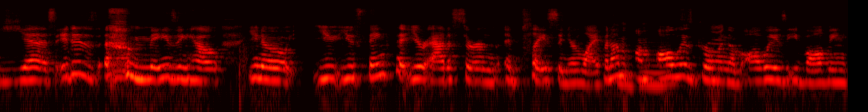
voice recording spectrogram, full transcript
Yes, it is amazing how you know you you think that you're at a certain place in your life, and I'm mm-hmm. I'm always growing, I'm always evolving.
